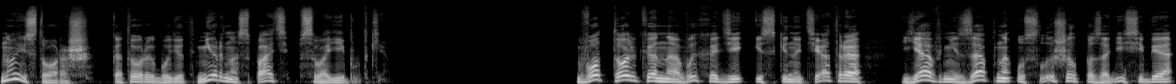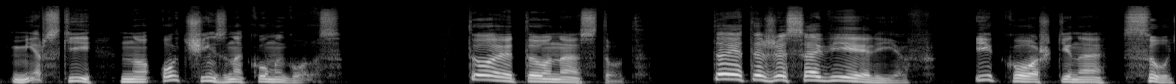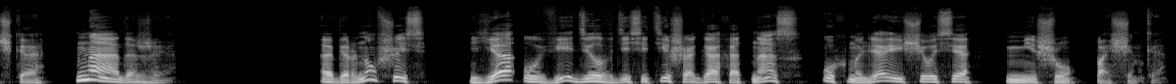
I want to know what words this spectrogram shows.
Ну и сторож, который будет мирно спать в своей будке. Вот только на выходе из кинотеатра — я внезапно услышал позади себя мерзкий, но очень знакомый голос. «Кто это у нас тут?» «Да это же Савельев и Кошкина, сучка, надо же!» Обернувшись, я увидел в десяти шагах от нас ухмыляющегося Мишу Пащенко.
